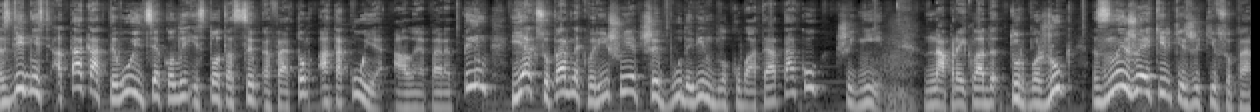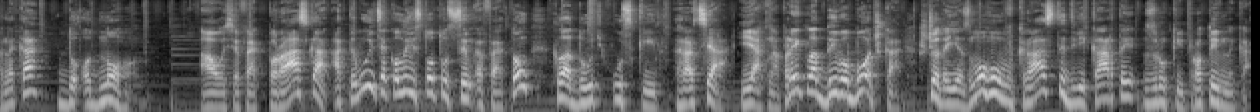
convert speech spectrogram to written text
Здібність атака активується, коли істота з цим ефектом атакує, але перед тим як суперник вирішує, чи буде він блокувати атаку чи ні. Наприклад, турбожук знижує кількість життів суперника до одного. А ось ефект поразка активується, коли істоту з цим ефектом кладуть у скид гравця, як, наприклад, дивобочка, що дає змогу вкрасти дві карти з руки противника.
